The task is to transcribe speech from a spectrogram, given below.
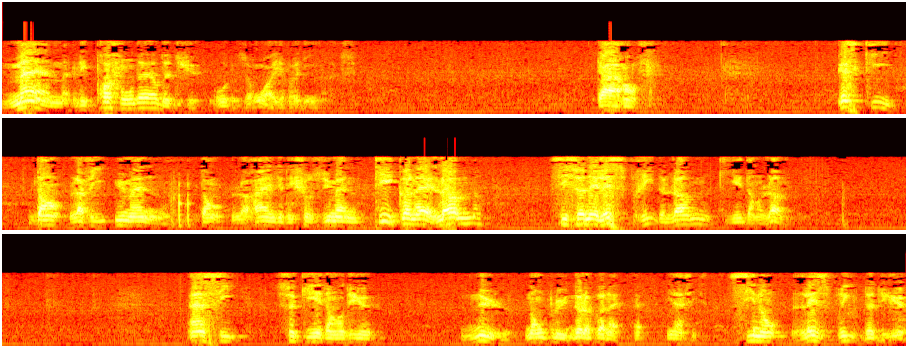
même les profondeurs de Dieu. Oh, nous aurons à y revenir là-dessus. Car enfin, qu'est-ce qui, dans la vie humaine, dans le règne des choses humaines, qui connaît l'homme, si ce n'est l'esprit de l'homme qui est dans l'homme? Ainsi, ce qui est en Dieu, nul non plus ne le connaît. Hein, il insiste. Sinon l'Esprit de Dieu.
